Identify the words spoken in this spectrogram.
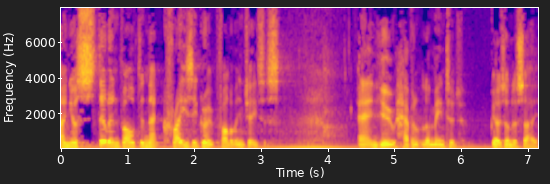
and you're still involved in that crazy group following Jesus. And you haven't lamented goes on to say.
